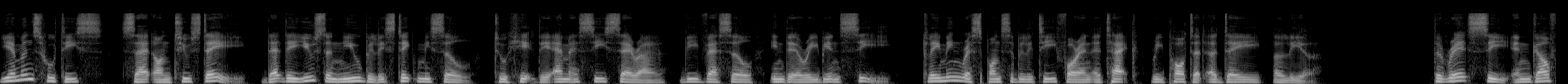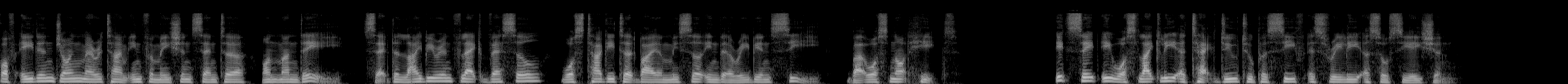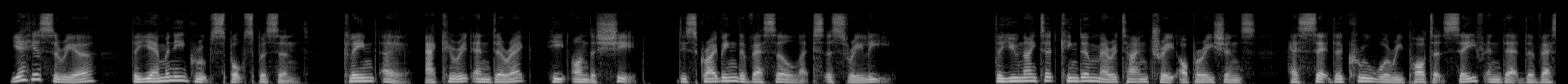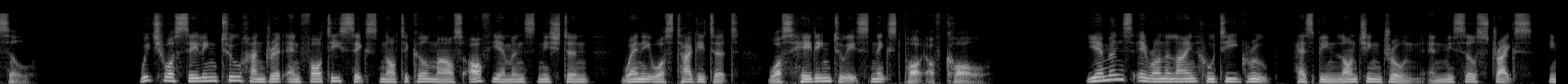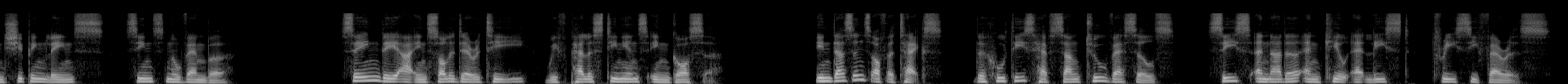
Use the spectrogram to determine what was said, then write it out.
Yemen's Houthis said on Tuesday that they used a new ballistic missile to hit the MSC Sarah V vessel in the Arabian Sea, claiming responsibility for an attack reported a day earlier. The Red Sea and Gulf of Aden Joint Maritime Information Center, on Monday, said the Liberian flag vessel was targeted by a missile in the Arabian Sea, but was not hit. It said it was likely attack due to perceived Israeli association. Yahya Saree, the Yemeni group's spokesperson, claimed a accurate and direct hit on the ship, describing the vessel as Israeli. The United Kingdom Maritime Trade Operations has said the crew were reported safe and that the vessel, which was sailing 246 nautical miles off Yemen's Nishtun when it was targeted, was heading to its next port of call. Yemen's Iran-aligned Houthi group has been launching drone and missile strikes in shipping lanes since November, saying they are in solidarity with Palestinians in Gaza. In dozens of attacks, the Houthis have sunk two vessels, seized another and killed at least three seafarers.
